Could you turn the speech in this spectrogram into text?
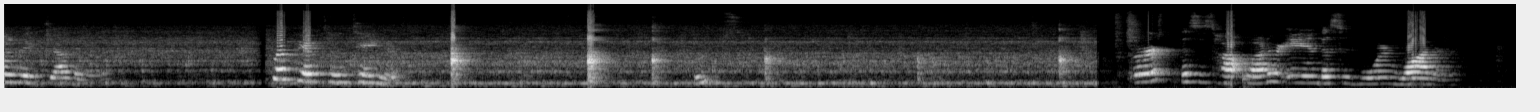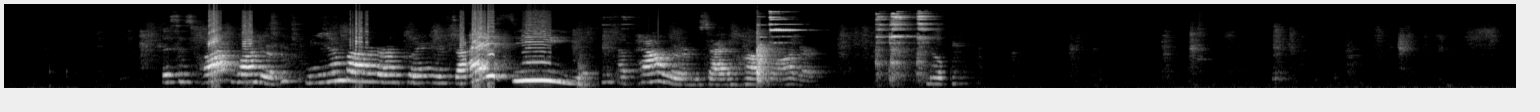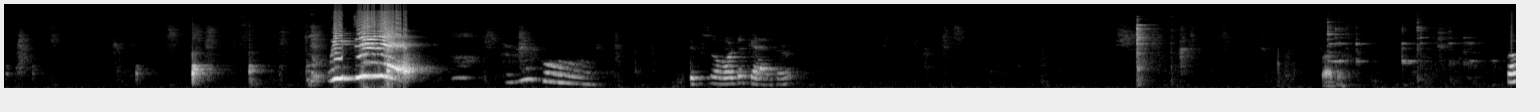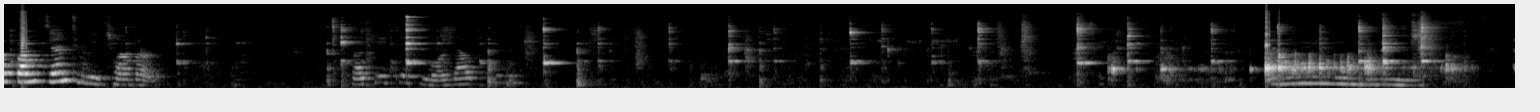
on each. Prepare container. Oops. First, this is hot water and this is warm water. This is hot water. Me and Mom are putting inside a powder inside of hot water. Nope. We did it! Terrible. All together. Brother. But bumps into each other. Can you take yours out, please? Mm.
